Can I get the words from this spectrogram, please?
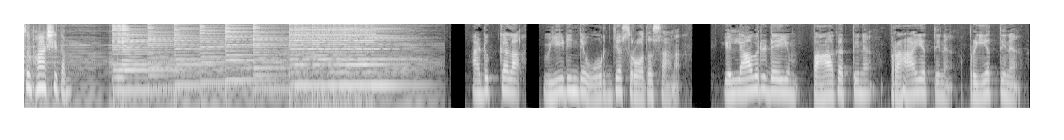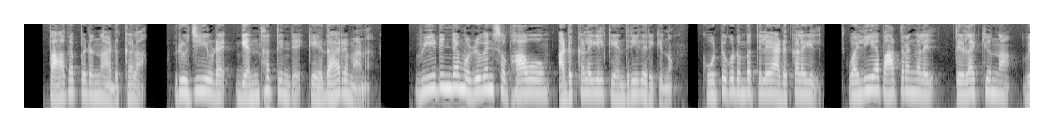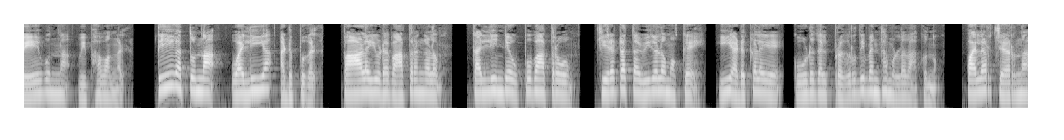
സുഭാഷിതം. അടുക്കള വീടിന്റെ ഊർജസ്രോതസ്സാണ് എല്ലാവരുടെയും പാകത്തിന് പ്രായത്തിന് പ്രിയത്തിന് പാകപ്പെടുന്ന അടുക്കള രുചിയുടെ ഗന്ധത്തിന്റെ കേദാരമാണ്. വീടിന്റെ മുഴുവൻ സ്വഭാവവും അടുക്കളയിൽ കേന്ദ്രീകരിക്കുന്നു. കൂട്ടുകുടുംബത്തിലെ അടുക്കളയിൽ വലിയ പാത്രങ്ങളിൽ തിളയ്ക്കുന്ന വേവുന്ന വിഭവങ്ങൾ. തീ കത്തുന്ന വലിയ അടുപ്പുകൾ. പാളയുടെ പാത്രങ്ങളും കല്ലിന്റെ ഉപ്പുപാത്രവും ചിരട്ടത്തവികളുമൊക്കെ ഈ അടുക്കളയെ കൂടുതൽ പ്രകൃതിബന്ധമുള്ളതാക്കുന്നു. പലർ ചേർന്ന്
